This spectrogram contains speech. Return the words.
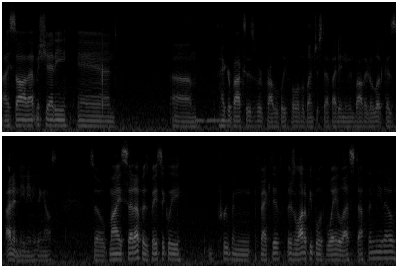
I saw that machete and um, hiker boxes were probably full of a bunch of stuff. I didn't even bother to look because I didn't need anything else. So my setup is basically proven effective. There's a lot of people with way less stuff than me though,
